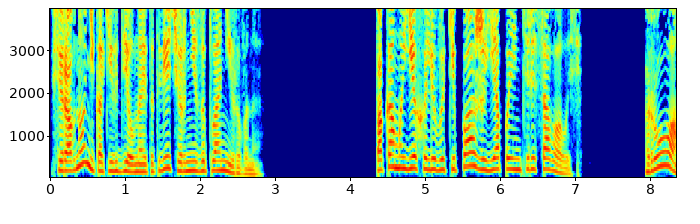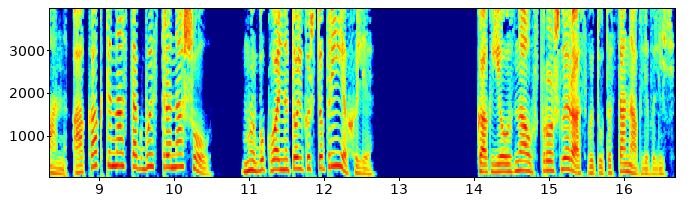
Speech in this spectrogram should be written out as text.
Все равно никаких дел на этот вечер не запланировано. Пока мы ехали в экипаже, я поинтересовалась. «Руан, а как ты нас так быстро нашел? Мы буквально только что приехали». «Как я узнал, в прошлый раз вы тут останавливались.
